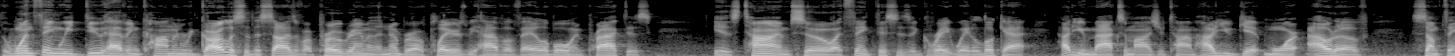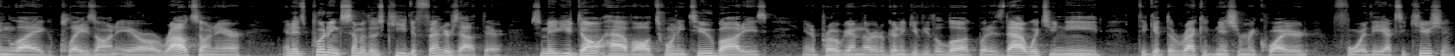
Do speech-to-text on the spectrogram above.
the one thing we do have in common, regardless of the size of our program and the number of players we have available in practice, is time. So I think this is a great way to look at how do you maximize your time? How do you get more out of something like plays on air or routes on air? And it's putting some of those key defenders out there. So maybe you don't have all 22 bodies in a program that are going to give you the look, but is that what you need to get the recognition required for the execution?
